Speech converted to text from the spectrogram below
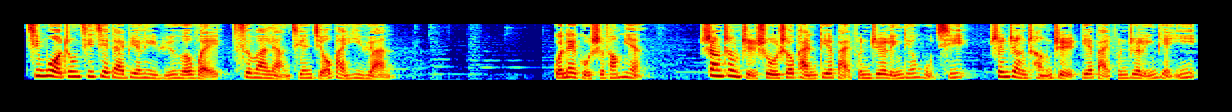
期末中期借贷便利余额为四万两千九百亿元。国内股市方面，上证指数收盘跌百分之零点五七，深证成指跌百分之零点一，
